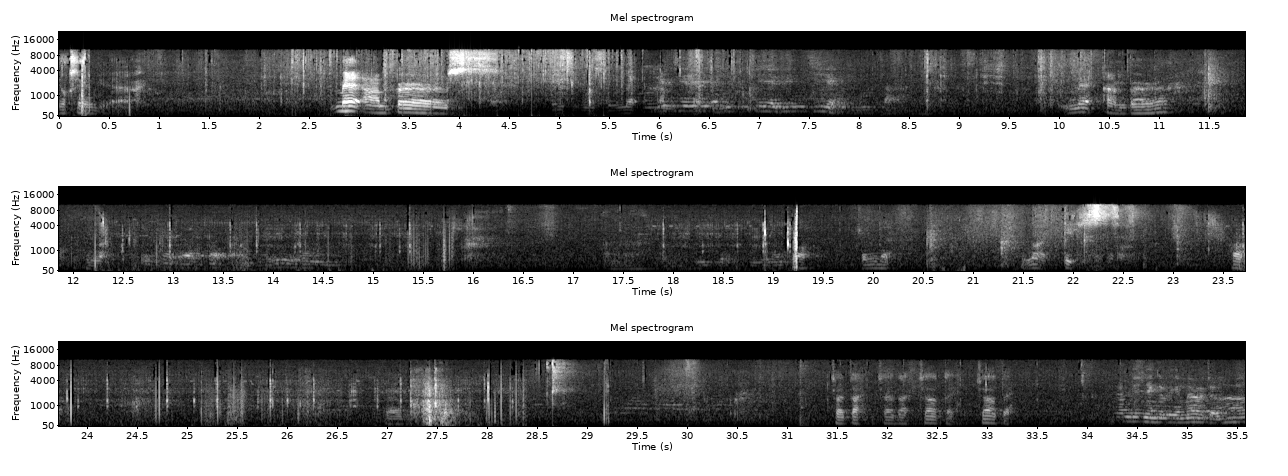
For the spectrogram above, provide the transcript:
Yok senin ya. Matt Ampers. Matt Amber. Nah. Like this. Huh. 在在在在在在在。那你那个领导叫啥？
